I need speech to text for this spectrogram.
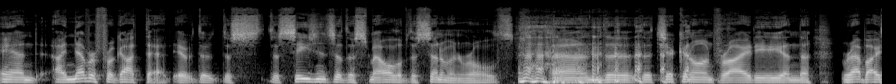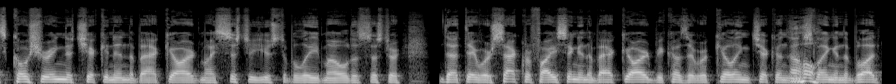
And I never forgot that it, the, the, the seasons of the smell of the cinnamon rolls and the, the chicken on Friday and the rabbis koshering the chicken in the backyard. My sister used to believe, my oldest sister, that they were sacrificing in the backyard because they were killing chickens and Oh. slinging the blood.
